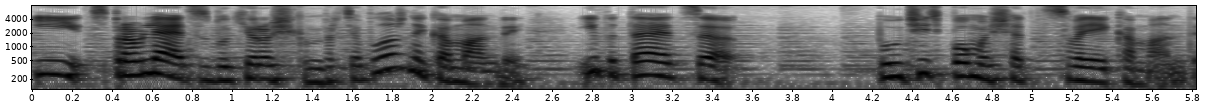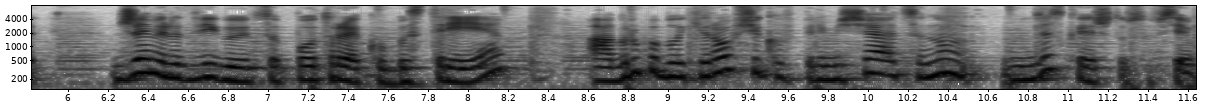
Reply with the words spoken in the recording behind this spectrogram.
и справляется с блокировщиком противоположной команды и пытается получить помощь от своей команды. Джемеры двигаются по треку быстрее, а группа блокировщиков перемещается, ну, нельзя сказать, что совсем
